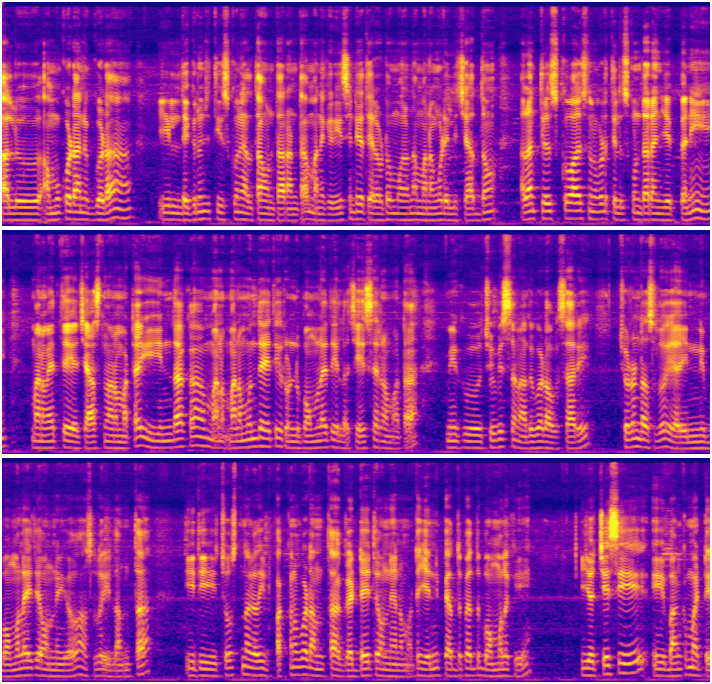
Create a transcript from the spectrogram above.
వాళ్ళు అమ్ముకోవడానికి కూడా వీళ్ళ దగ్గర నుంచి తీసుకొని వెళ్తూ ఉంటారంట. మనకి రీసెంట్గా తెలవడం వలన మనం కూడా వెళ్ళి చేద్దాం. అలా తెలుసుకోవాల్సిన కూడా తెలుసుకుంటారని చెప్పని మనమైతే చేస్తున్నాం అనమాట ఈ ఇందాక మన మన ముందే అయితే రెండు బొమ్మలు అయితే ఇలా చేశారనమాట మీకు చూపిస్తాను అది కూడా ఒకసారి. చూడండి అసలు ఎన్ని బొమ్మలు అయితే ఉన్నాయో అసలు వీళ్ళంతా ఇది చూస్తున్నారు కదా ఇటు పక్కన కూడా అంతా గడ్డి అయితే ఉన్నాయన్నమాట. ఎన్ని పెద్ద పెద్ద బొమ్మలకి. ఇవి వచ్చేసి ఈ బంకమట్టి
